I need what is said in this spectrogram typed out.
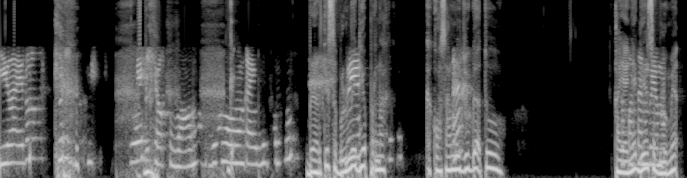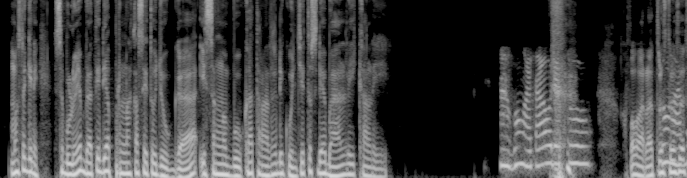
Gila itu gue shock banget gue ngomong kayak gitu tuh. Berarti sebelumnya dia pernah ke kosan lu juga tuh. Kayaknya dia sebelumnya maksudnya gini sebelumnya berarti dia pernah ke situ juga iseng ngebuka ternyata dikunci terus dia balik kali. Nah gue nggak tahu deh tuh. Apa warna terus terus,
